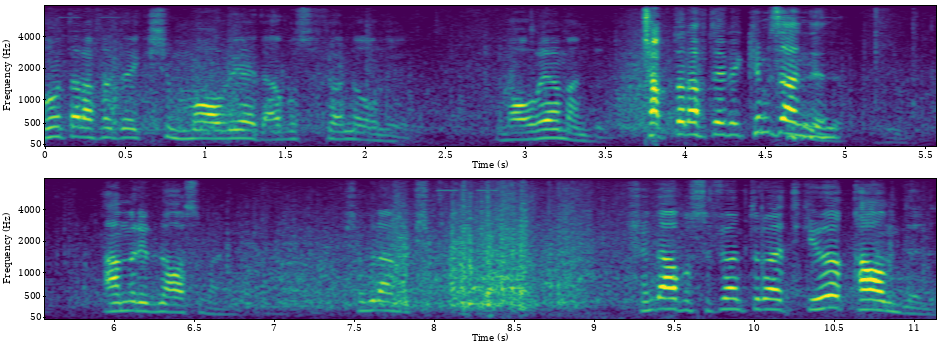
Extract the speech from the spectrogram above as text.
O'ng tarafdagi kishi Moviya edi, Abu Sufyonning o'g'li edi. Moviyaman dedi. Chap tarafdagi kimsan dedi. Amr ibn Osman. Shu bilan bu kishi. Shunda Abu Sufyon turayotdiki, qavm dedi.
